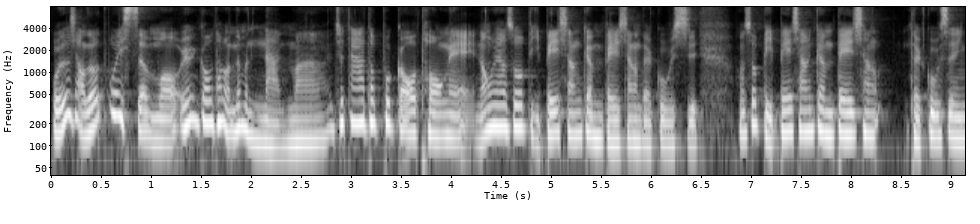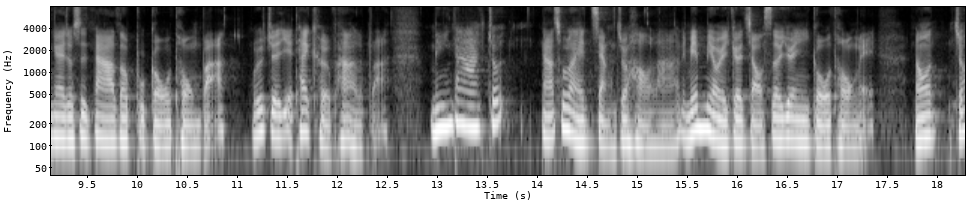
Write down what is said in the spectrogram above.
我就想说，为什么？因为沟通有那么难吗？就大家都不沟通诶。然后我要说，比悲伤更悲伤的故事，我说比悲伤更悲伤。的故事应该就是大家都不沟通吧？我就觉得也太可怕了吧！明明大家就拿出来讲就好啦，里面没有一个角色愿意沟通诶，然后就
